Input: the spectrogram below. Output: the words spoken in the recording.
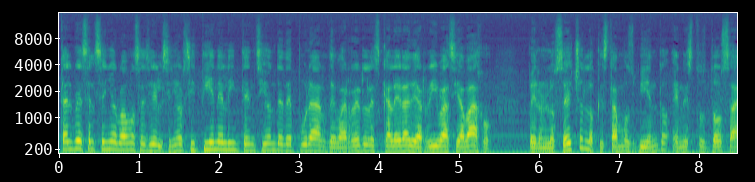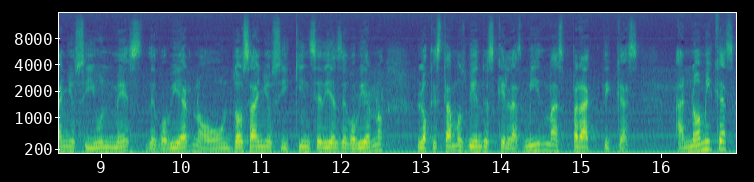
tal vez el Señor, vamos a decir, el Señor sí tiene la intención de depurar, de barrer la escalera de arriba hacia abajo, pero en los hechos lo que estamos viendo en estos dos años y un mes de gobierno, o un, dos años y quince días de gobierno, lo que estamos viendo es que las mismas prácticas anómicas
